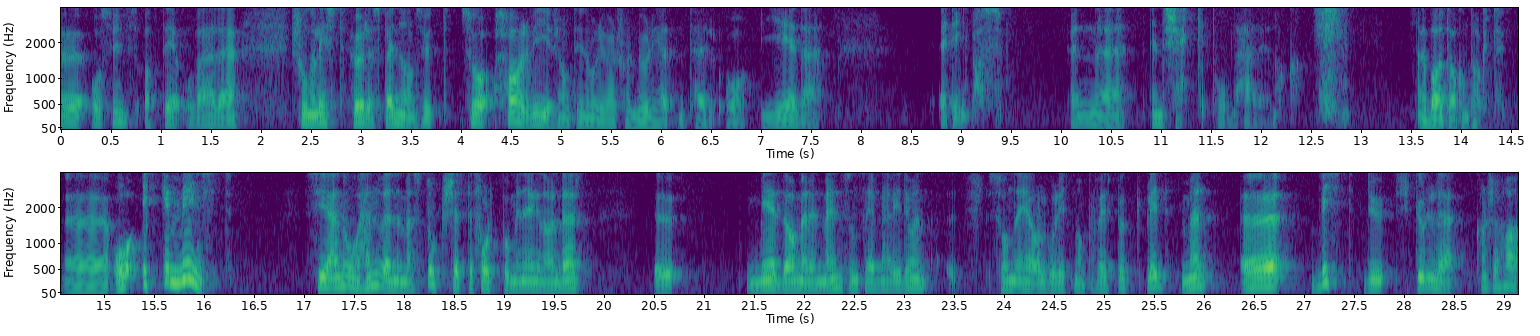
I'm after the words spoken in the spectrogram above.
eh, og syns at det å være journalist høres spennende ut, så har vi i Framtid Nord i hvert fall muligheten til å gi deg et innpass. En, eh, en sjekk på om det her er noe. Bare ta kontakt. Og ikke minst, siden jeg nå henvender meg stort sett til folk på min egen alder mer damer enn menn som ser denne videoen. Sånn er algoritmene på Facebook blitt. Men øh, hvis du skulle kanskje ha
